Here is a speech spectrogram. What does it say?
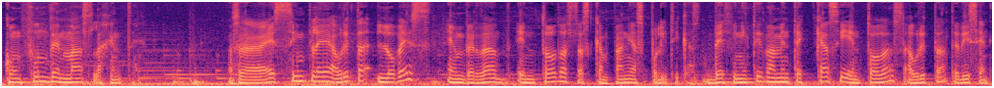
confunden más la gente. O sea, es simple, ahorita lo ves en verdad en todas las campañas políticas. Definitivamente casi en todas, ahorita te dicen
